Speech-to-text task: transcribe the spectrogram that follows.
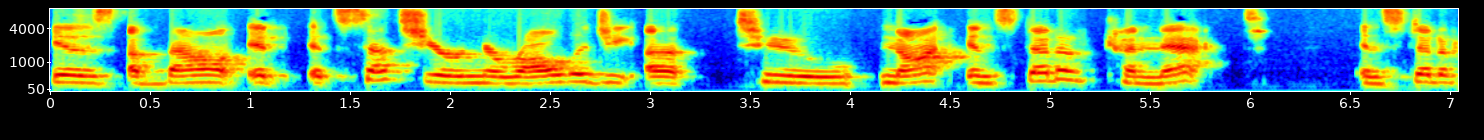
is about it, it sets your neurology up to not instead of connect, instead of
